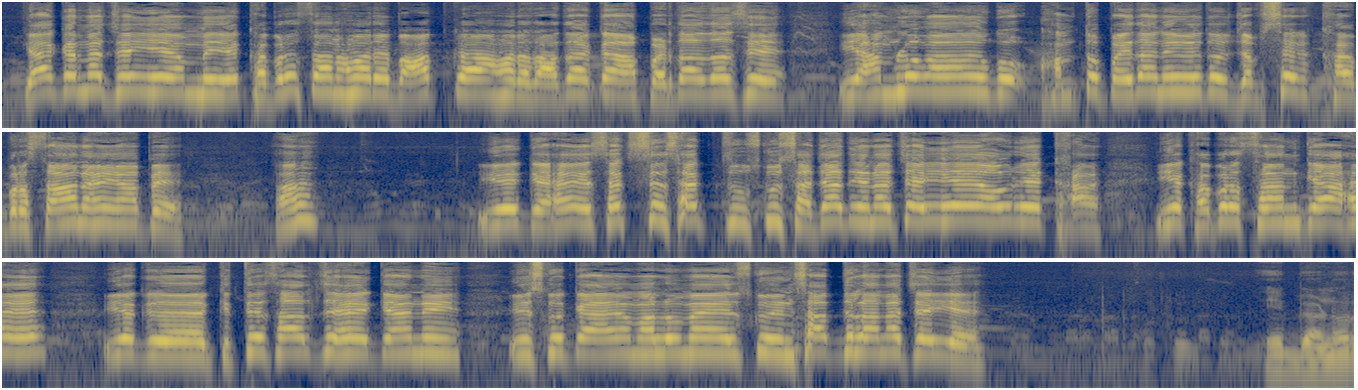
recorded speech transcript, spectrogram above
क्या करना चाहिए? हम ये खबरस्तान हमारे बाप का, हमारे दादा का, परदादा से। ये हम लोग हम तो पैदा नहीं हुए तो जब से खबरस्तान है यहाँ पे हाँ? ये क्या है? सख्त से सख्त उसको सजा देना चाहिए। और ये ये खबरस्तान क्या है? ये कितने साल से है, क्या नहीं? इसको क्या है मालूम है? इसको इंसाफ दिलाना चाहिए। ये बेणूर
